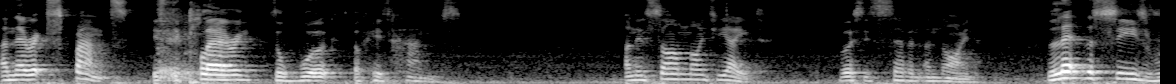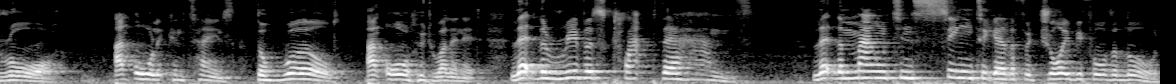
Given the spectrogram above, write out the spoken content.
and their expanse is declaring the work of his hands. And in Psalm 98, verses 7 and 9, let the seas roar and all it contains, the world and all who dwell in it. Let the rivers clap their hands. Let the mountains sing together for joy before the Lord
